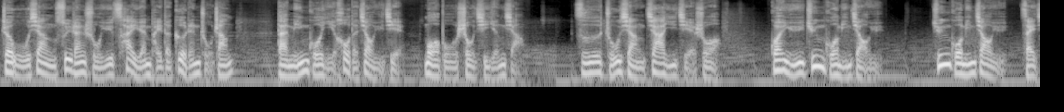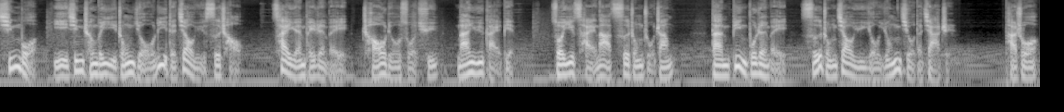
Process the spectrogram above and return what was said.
这五项虽然属于蔡元培的个人主张，但民国以后的教育界莫不受其影响。兹逐项加以解说。关于军国民教育，军国民教育在清末已经成为一种有力的教育思潮。蔡元培认为潮流所趋，难于改变，所以采纳此种主张，但并不认为此种教育有永久的价值。他说：“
